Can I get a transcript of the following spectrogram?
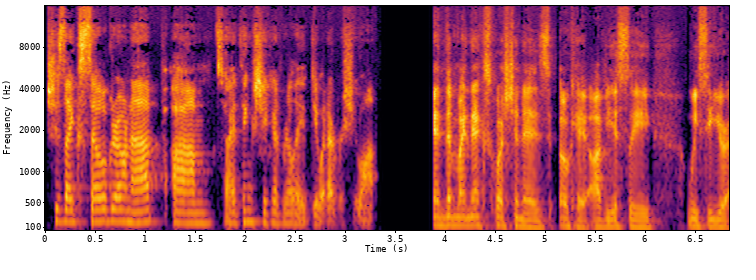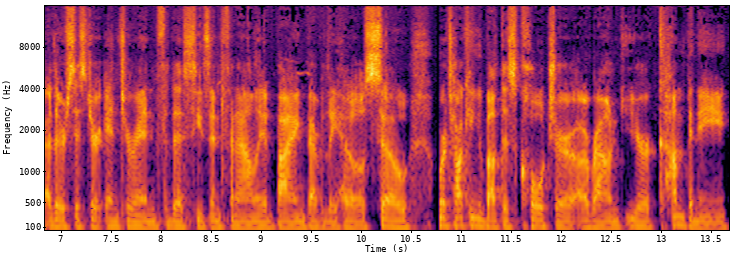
She's like so grown up. Um, so I think she could really do whatever she wants. And then my next question is okay, obviously, we see your other sister enter in for the season finale of Buying Beverly Hills. So we're talking about this culture around your company.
